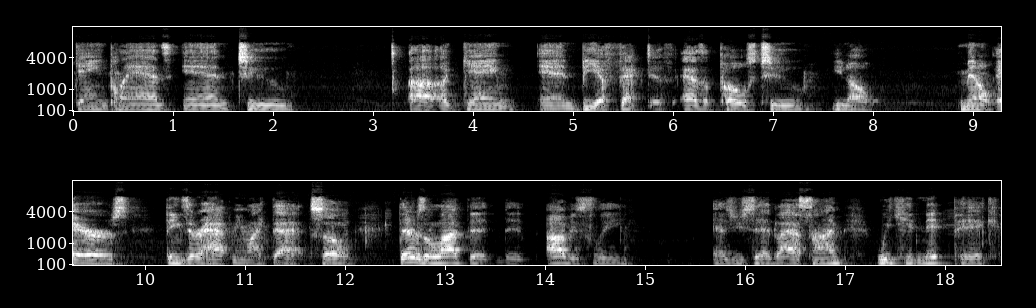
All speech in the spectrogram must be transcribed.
game plans into uh, a game and be effective as opposed to, you know, mental errors, things that are happening like that. So there's a lot that, that obviously, as you said last time, we can nitpick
